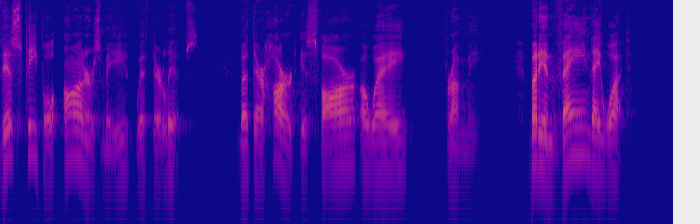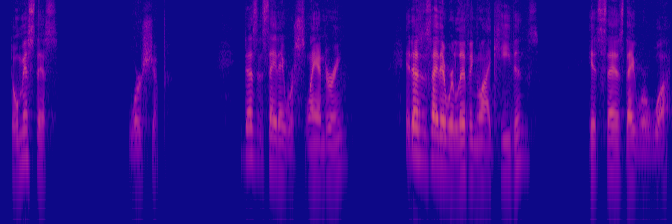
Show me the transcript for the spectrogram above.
this people honors me with their lips, but their heart is far away from me. But in vain they what? Don't miss this. Worship. It doesn't say they were slandering. It doesn't say they were living like heathens. It says they were what?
